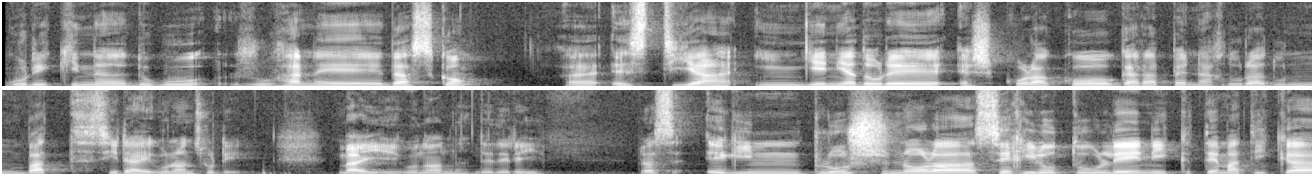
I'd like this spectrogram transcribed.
Gurekin eh, dugu Juhane Dazkon, uh, estia, ingeniadore eskolako garapen arduradun bat zira egunon zuri? Bai, egunon, dederi. Beraz, egin plus, nola segilotu lehenik tematika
